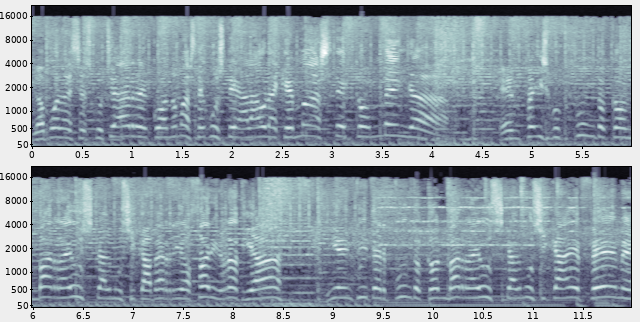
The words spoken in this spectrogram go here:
lo puedes escuchar cuando más te guste, a la hora que más te convenga. En facebook.com barra Euskal Música Berriozar y Ratia y en twitter.com barra FM.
